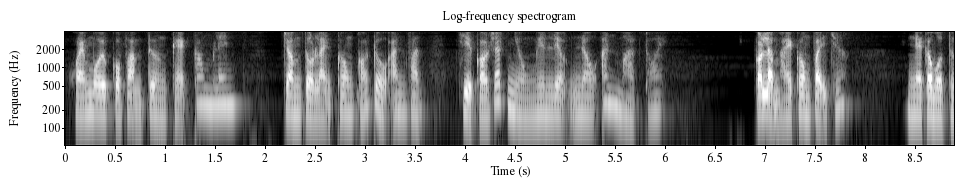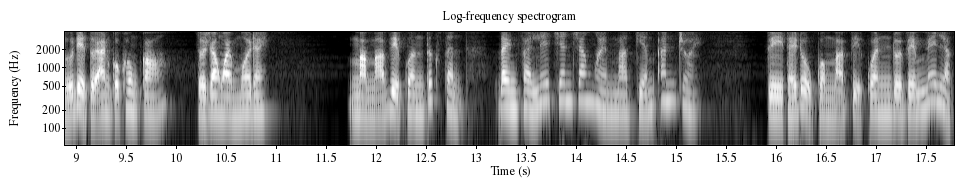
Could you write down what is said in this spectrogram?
khóe môi của Phạm Tường kẽ cong lên. Trong tủ lạnh không có đồ ăn vặt, chỉ có rất nhiều nguyên liệu nấu ăn mà thôi. Có lầm hay không vậy chứ? Ngay cả một thứ để tôi ăn cũng không có, tôi ra ngoài mua đây. Mà Mã Vị Quân tức giận, đành phải lê chân ra ngoài mà kiếm ăn rồi. Tuy thái độ của Mã Vị Quân đối với Mê Lạc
